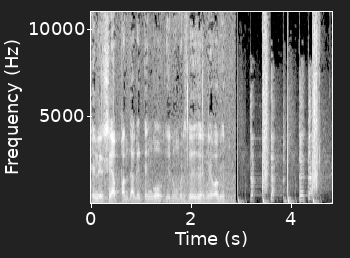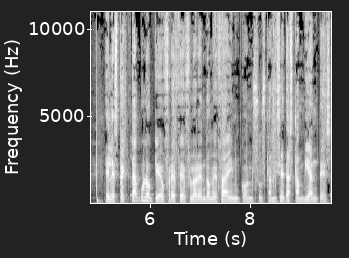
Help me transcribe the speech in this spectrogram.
en el SEA Panda que tengo y en un Mercedes me va bien. El espectáculo que ofrece Florent Domezain con sus camisetas cambiantes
